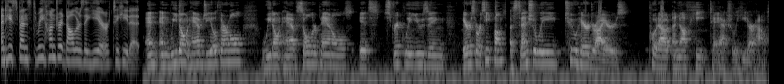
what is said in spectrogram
and he spends $300 a year to heat it. And, and we don't have geothermal, we don't have solar panels, it's strictly using air source heat pumps, essentially two hair dryers put out enough heat to actually heat our house.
